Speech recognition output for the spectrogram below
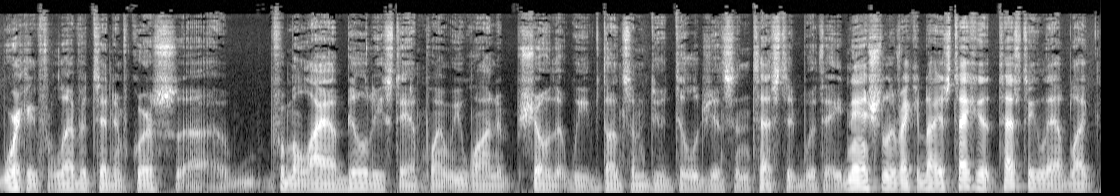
working for Leviton, of course, uh, from a liability standpoint, we want to show that we've done some due diligence and tested with a nationally recognized te- testing lab like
